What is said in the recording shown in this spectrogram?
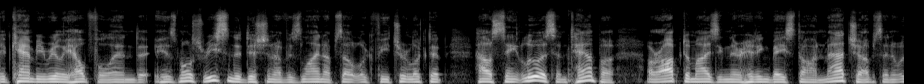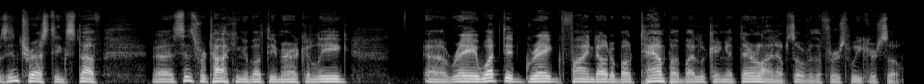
it can be really helpful. And his most recent edition of his lineups outlook feature looked at how St. Louis and Tampa are optimizing their hitting based on matchups, and it was interesting stuff. Uh, since we're talking about the American League, uh, Ray, what did Greg find out about Tampa by looking at their lineups over the first week or so?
